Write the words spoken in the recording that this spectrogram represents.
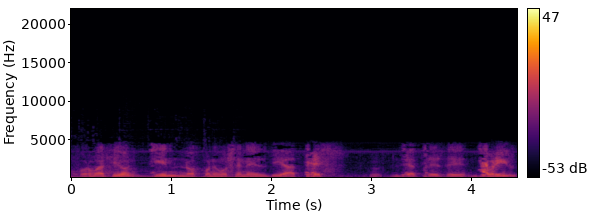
Información nos ponemos en el día 3, el día 3 de, abril.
